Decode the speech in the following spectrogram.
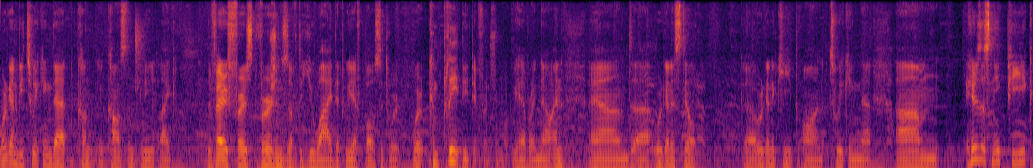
we're going to be tweaking that con constantly, like the very first versions of the UI that we have posted were, were completely different from what we have right now. And and uh, we're gonna still uh, we're gonna keep on tweaking that. Um, here's a sneak peek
